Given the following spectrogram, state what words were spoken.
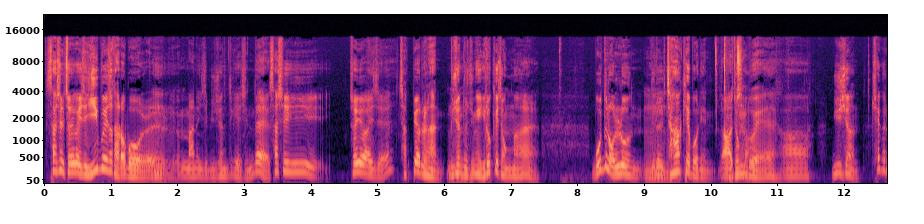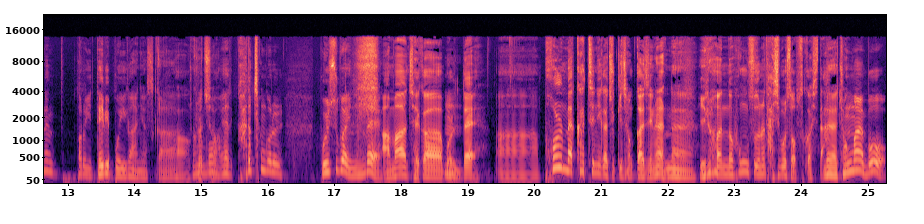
사실 저희가 이제 2부에서 다뤄볼 음. 많은 이제 뮤지션들이 계신데 사실 이 저희와 이제 작별을 한 뮤지션들 중에 이렇게 정말 모든 언론들을 음. 장악해 버린 아, 그렇죠. 정도의 아, 뮤지션 최근엔 바로 이 데이빗 보위가 아니었을까. 아, 정말 그렇죠. 뭐, 예, 가득 찬 거를 볼 수가 있는데 아마 제가 볼 음. 때 아, 폴 맥카트니가 죽기 전까지는 네. 이런 홍수는 다시 볼 수 없을 것이다. 네, 정말 뭐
